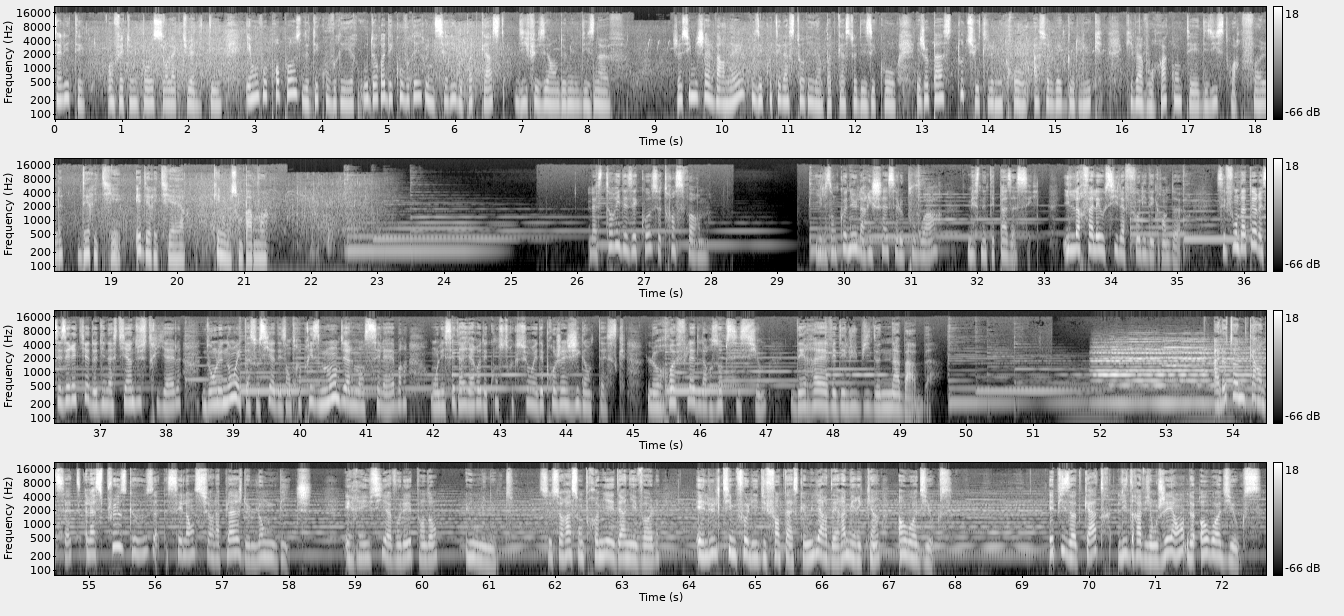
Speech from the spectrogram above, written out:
C'est l'été. On fait une pause sur l'actualité et on vous propose de découvrir ou de redécouvrir une série de podcasts diffusés en 2019. Je suis Michel Varnet, vous écoutez La Story, un podcast des échos, et je passe tout de suite le micro à Solveig Godluc, qui va vous raconter des histoires folles d'héritiers et d'héritières qui ne le sont pas moins. La Story des échos se transforme. Ils ont connu la richesse et le pouvoir, mais ce n'était pas assez. Il leur fallait aussi la folie des grandeurs. Ces fondateurs et ces héritiers de dynasties industrielles, dont le nom est associé à des entreprises mondialement célèbres, ont laissé derrière eux des constructions et des projets gigantesques, le reflet de leurs obsessions, des rêves et des lubies de Nabab. À l'automne 47, la Spruce Goose s'élance sur la plage de Long Beach et réussit à voler pendant une minute. Ce sera son premier et dernier vol et l'ultime folie du fantasque milliardaire américain Howard Hughes. Épisode 4 L'hydravion géant de Howard Hughes.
